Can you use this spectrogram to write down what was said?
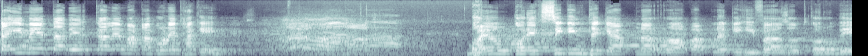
টাইমে তাদের কালেমাটা মনে থাকে। ভয়ঙ্কর থেকে আপনার রব আপনাকে হিফাজত করবে।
